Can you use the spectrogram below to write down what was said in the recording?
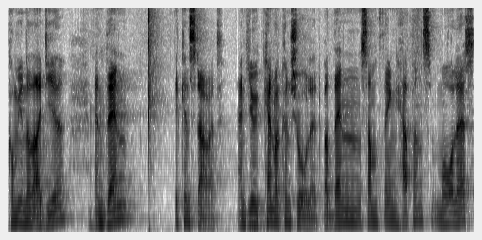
communal idea. Mm-hmm. And then it can start and you cannot control it. But then something happens more or less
